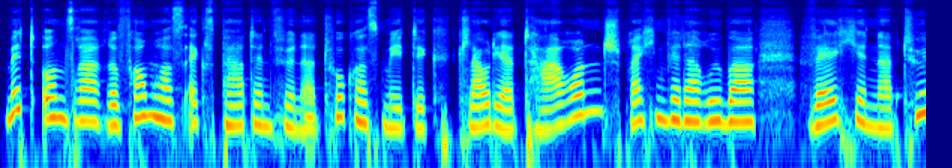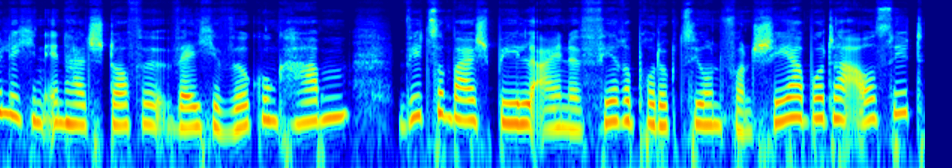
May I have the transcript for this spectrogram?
Mit unserer Reformhausexpertin für Naturkosmetik Claudia Taron sprechen wir darüber, welche natürlichen Inhaltsstoffe welche Wirkung haben, wie zum Beispiel eine faire Produktion von Shea-Butter aussieht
